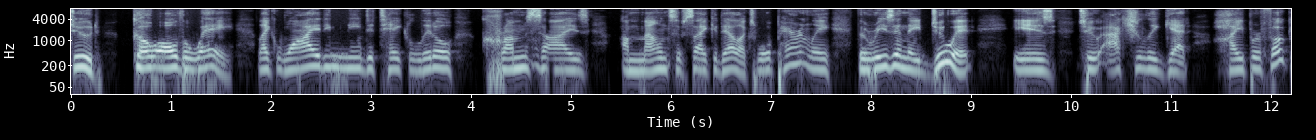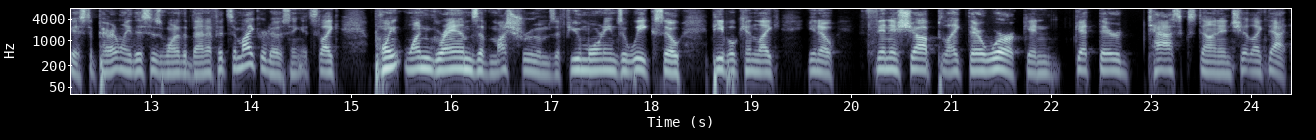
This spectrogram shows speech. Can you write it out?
dude, go all the way. Like, why do you need to take little crumb hmm. size amounts of psychedelics? Well, apparently, the reason they do it is to actually get hyper focused. Apparently, this is one of the benefits of microdosing. It's like 0.1 grams of mushrooms a few mornings a week. So people can, like, you know, finish up like their work and get their tasks done and shit like that.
